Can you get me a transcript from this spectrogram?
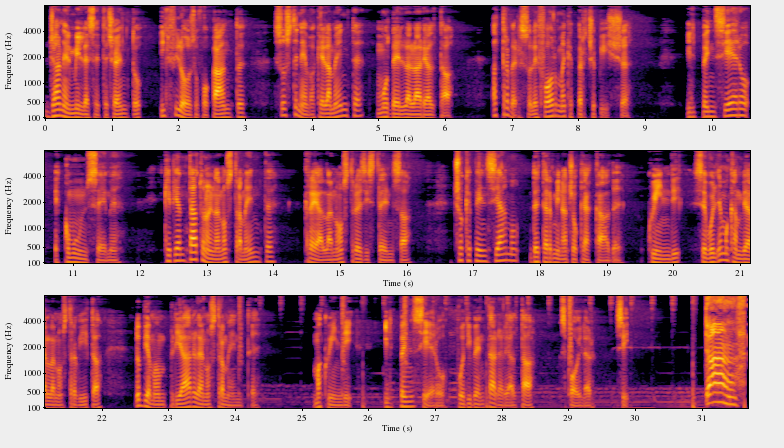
Già nel 1700 il filosofo Kant sosteneva che la mente modella la realtà attraverso le forme che percepisce. Il pensiero è come un seme che piantato nella nostra mente crea la nostra esistenza. Ciò che pensiamo determina ciò che accade. Quindi, se vogliamo cambiare la nostra vita, dobbiamo ampliare la nostra mente. Ma quindi, il pensiero può diventare realtà? Spoiler, sì.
